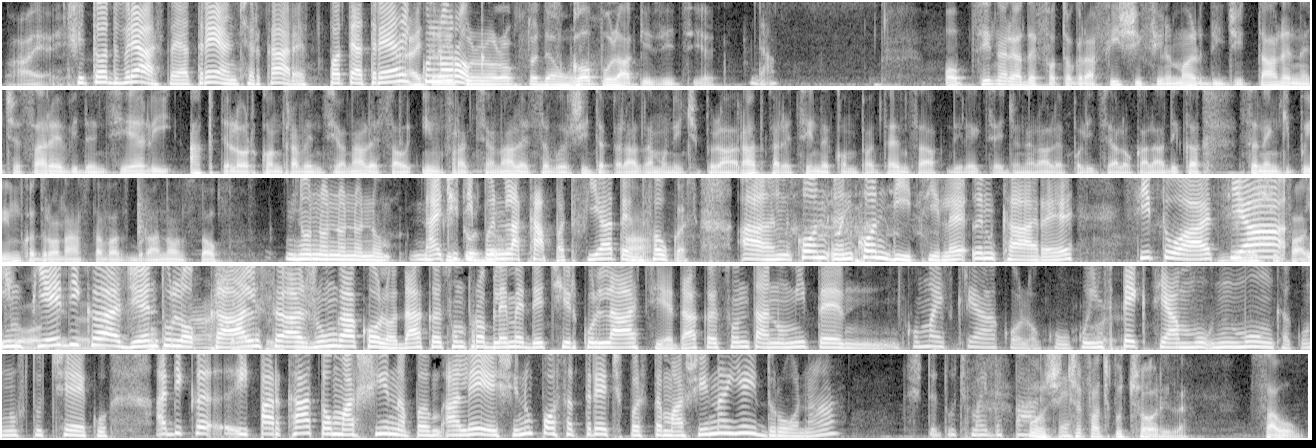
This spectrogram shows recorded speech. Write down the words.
Ai, ai. Și tot vrea asta, e a treia încercare. Poate a treia e Ai cu trăit noroc. cu noroc totdeauna. Scopul achiziției Da. obținerea de fotografii și filmări digitale necesare evidențierii actelor contravenționale sau infracționale săvârșite pe raza municipiului Arad, care țin de competența Direcției Generale Poliția Locală. Adică să ne închipuim că drona asta va zbura non-stop. Nu, nu, nu, nu, nu. N-ai citit tot până da. la capăt. Fii atent, Ah. focus. A, în, con- în condițiile în care Vine situația și face împiedică ordine, da. agentul Așa local se să întâmplă. ajungă acolo, dacă sunt probleme de circulație, dacă sunt anumite, cum mai scrie acolo, cu, cu inspecția mu- în muncă, cu nu știu ce, cu, adică e parcat o mașină pe alee și nu poți să treci peste mașină, iei drona și te duci mai departe. Bun, și ce faci cu ciorile? Sau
